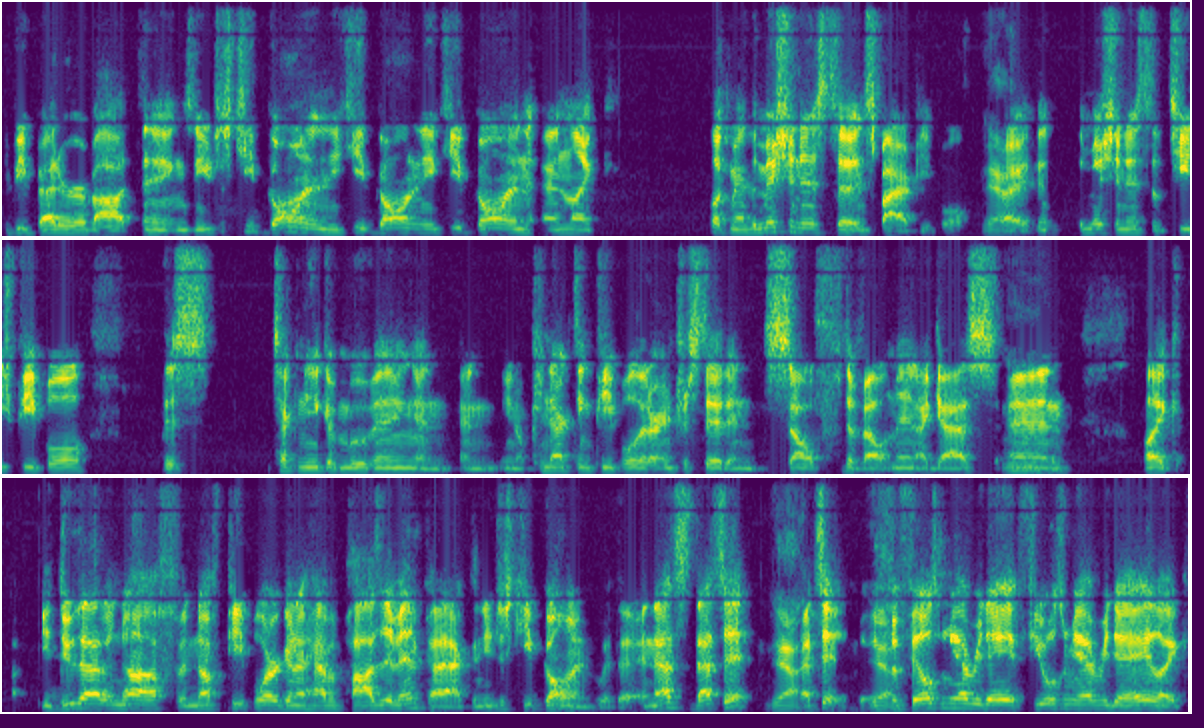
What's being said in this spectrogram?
you be better about things and you just keep going and you keep going and you keep going and like look man the mission is to inspire people Yeah. right the, the mission is to teach people this technique of moving and and you know connecting people that are interested in self development i guess Mhm. and like you do that enough enough people are going to have a positive impact and you just keep going with it and that's that's it yeah that's it it Yeah. fulfills me every day it fuels me every day like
